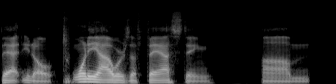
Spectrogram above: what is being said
that you know 20 hours of fasting um,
